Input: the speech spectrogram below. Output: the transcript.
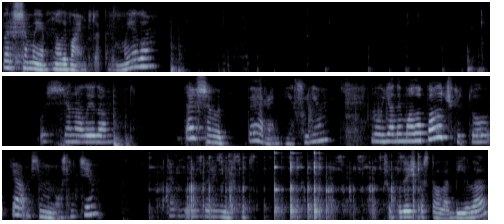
Перше ми наливаємо туди кремило. Ось я налила. Далі ми перемішуємо. Ну, я не мала палички, то я візьму ножниці. Так будемо перемішувати. Щоб водичка стала біла.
